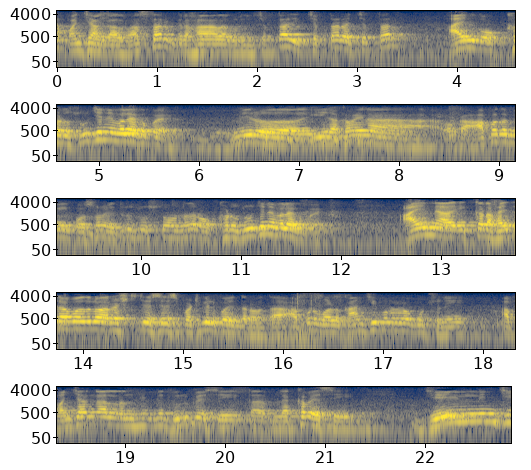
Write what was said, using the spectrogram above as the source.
పంచాంగాలు రాస్తారు గ్రహాల గురించి చెప్తారు ఇది చెప్తారు అది చెప్తారు. ఆయనకు ఒక్కడు సూచన ఇవ్వలేకపోయాడు. మీరు ఈ రకమైన ఒక ఆపద మీకోసం ఎదురు చూస్తూ ఉన్నదని ఒక్కడు సూచన ఇవ్వలేకపోయాడు. ఆయన్ని ఇక్కడ హైదరాబాద్లో అరెస్ట్ చేసేసి పట్టుకెళ్ళిపోయిన తర్వాత అప్పుడు వాళ్ళు కాంచీపురంలో కూర్చుని ఆ పంచాంగాలన్నింటినీ దులిపేసి లెక్క వేసి జైలు నుంచి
